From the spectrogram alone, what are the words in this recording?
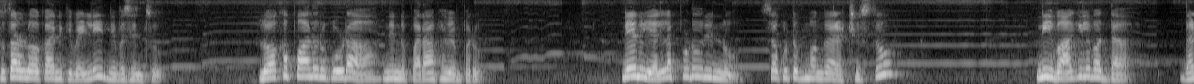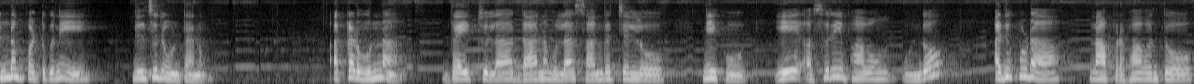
సుతర లోకానికి వెళ్ళి నివసించు. లోకపాలురు కూడా నిన్ను పరాభవింపరు. నేను ఎల్లప్పుడూ నిన్ను సకుటుంబంగా రక్షిస్తూ నీ వాగిలి వద్ద దండం పట్టుకుని నిల్చుని ఉంటాను. అక్కడ ఉన్న దైత్యుల దానముల సాంగత్యంలో నీకు ఏ అసురీభావం ఉందో అది కూడా నా ప్రభావంతో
